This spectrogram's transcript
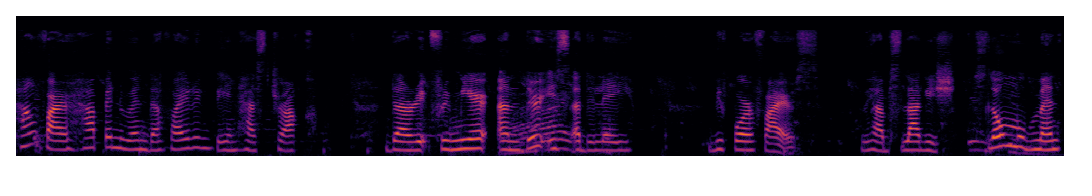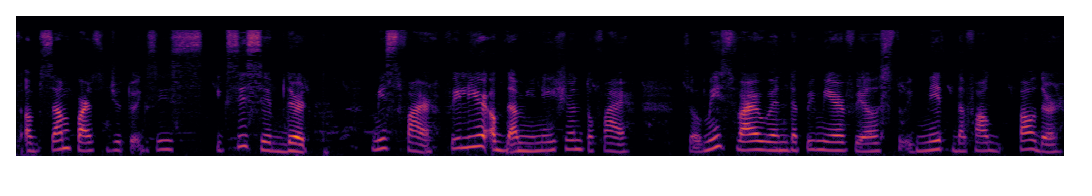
hang fire happen when the firing pin has struck the primer and there is a delay before fires. We have sluggish, slow movement of some parts due to excessive dirt. Misfire, failure of the ammunition to fire. So misfire when the primer fails to ignite the powder.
